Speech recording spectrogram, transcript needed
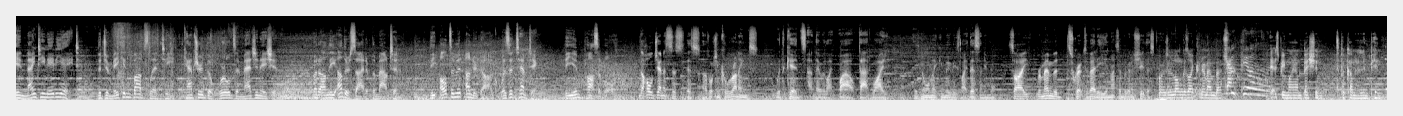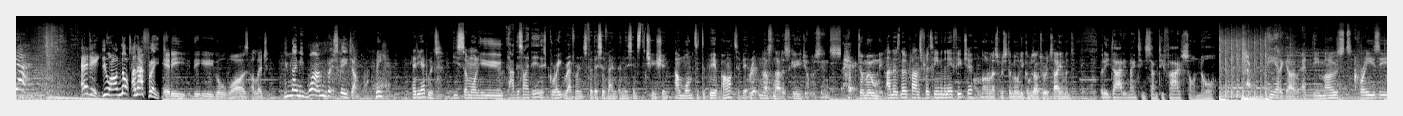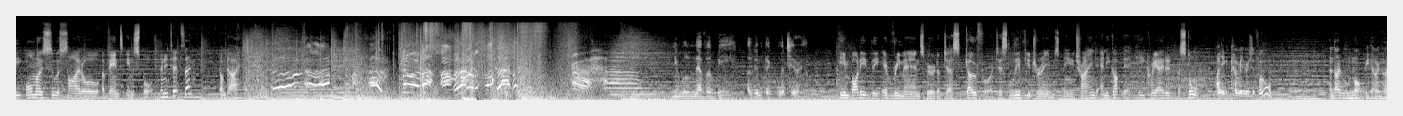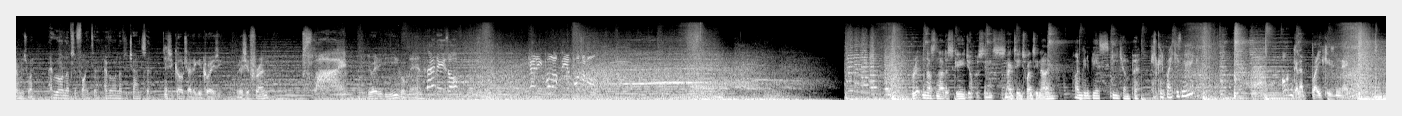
In 1988, the Jamaican bobsled team captured the world's imagination. But on the other side of the mountain, the ultimate underdog was attempting the impossible. The whole genesis of this, I was watching Cool Runnings with the kids, and they were like, wow, Dad, why is no one making movies like this anymore? So I remembered the script of Eddie, and I said, we're going to shoot this. For as long as I can remember, Champion! it has been my ambition to become an Olympian. Yeah! Eddie, you are not an athlete. Eddie the Eagle was a legend. You name me one British ski jumper. Me, Eddie Edwards. He's someone who had this idea, this great reverence for this event and this institution, and wanted to be a part of it. Britain hasn't had a ski jumper since Hector Mooney. And there's no plans for a team in the near future? Well, not unless Mr. Mooney comes out of retirement. But he died in 1975, so no. He had a go at the most crazy, almost suicidal event in sport. Any tips then? Don't die. You will never be Olympic material. He embodied the everyman spirit of just go for it, just live your dreams. He trained and he got there. He created a storm. I didn't come here as a fool. And I will not be going home as one. Everyone loves a fighter. Everyone loves a chancer. As your coach, I think you're crazy. But as your friend, Fly. You're Eddie the Eagle, man. Bandy's off. Can he pull off the impossible? Britain hasn't had a ski jumper since 1929. I'm going to be a ski jumper. He's gonna break his neck. I'm gonna break his neck.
